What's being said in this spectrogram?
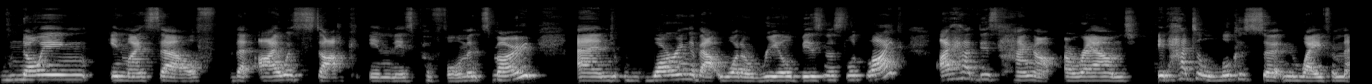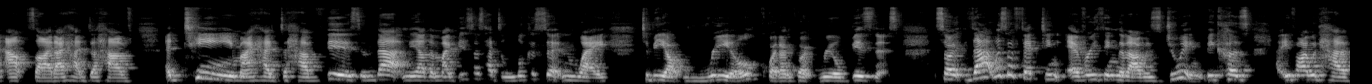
knowing in myself that I was stuck in this performance mode and worrying about what a real business looked like. I had this hang up around it had to look a certain way from the outside. I had to have a team, I had to have this and that and the other. My business had to look a certain way to be a real, quote unquote, real business. So that was affecting everything that I was doing because if I would have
